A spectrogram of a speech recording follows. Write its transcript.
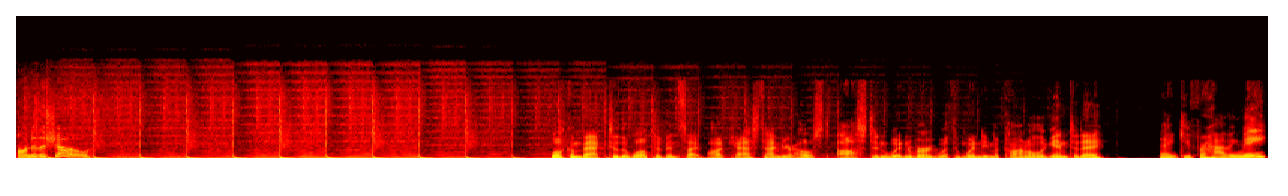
onto the show. Welcome back to the Wealth of Insight podcast. I'm your host, Austyn Whittenburg, with Wendy McConnell again today. Thank you for having me.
